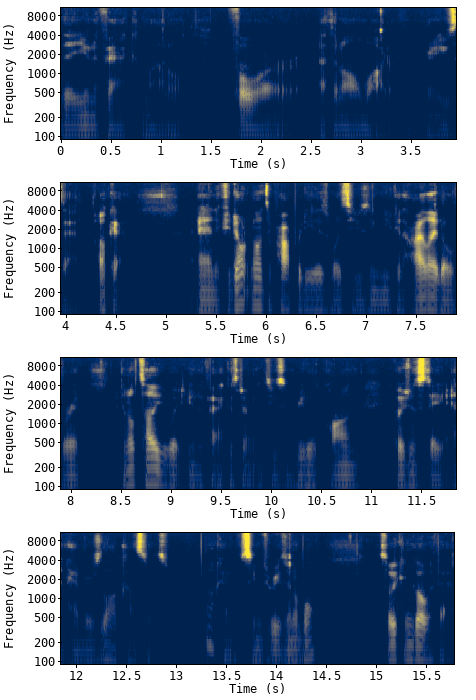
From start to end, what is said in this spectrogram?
the UNIFAC model for ethanol and water. We're going to use that. Okay. And if you don't know what the property is, what it's using, you can highlight over it, and it'll tell you what UNIFAC is doing. It's using Redlich-Kwong equation state and Henry's law constants. Okay, seems reasonable. So we can go with that.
